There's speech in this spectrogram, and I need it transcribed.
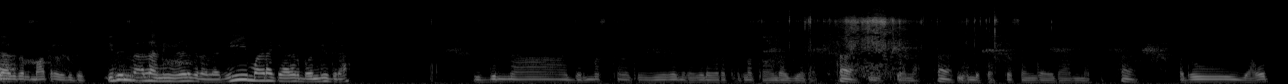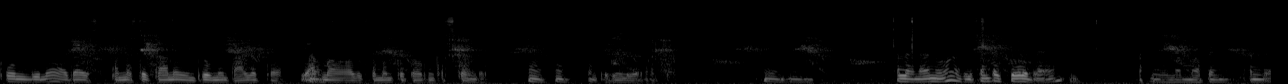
ಜಾಗದಲ್ಲಿ ಮಾತ್ರ ಹಿಡಿಬೇಕು. ಇದನ್ನ ಅಲ್ಲ ನೀವು ಹೇಳಿದ್ರಲ್ಲ ರೀ ಮಾಡಕ್ ಯಾರು ಬಂದಿದ್ರ? ಇದನ್ನ ಧರ್ಮಸ್ಥಳದ ವೀರೇಂದ್ರ ಹೆಗಡೆ ಅವ್ರ ಹತ್ರ ಎಲ್ಲ. ಇಷ್ಟೆಲ್ಲ ಇಲ್ಲಿ ಕಷ್ಟ ಸಂಘ ಇದೆ ಅನ್ನೋದು ಅದು ಯಾವತ್ತೋ ಒಂದು ದಿನ ಅದ ತನ್ನಷ್ಟೇ ತಾನೇ ಇಂಪ್ರೂವ್ಮೆಂಟ್ ಆಗುತ್ತೆ. ಯಾರನ್ನ ಅದಕ್ಕೆ ಸಂಬಂಧಪಟ್ಟವ್ರನ್ನ ಕರ್ಸ್ಕೊಂಡು ಅಂತ ಹ್ಮ್ ಅಲ್ಲ ನಾನು ರೀಸೆಂಟಾಗಿ ಕೇಳಿದೆ. ನಮ್ಮ ಫ್ರೆಂಡ್ ಅಂದ್ರೆ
